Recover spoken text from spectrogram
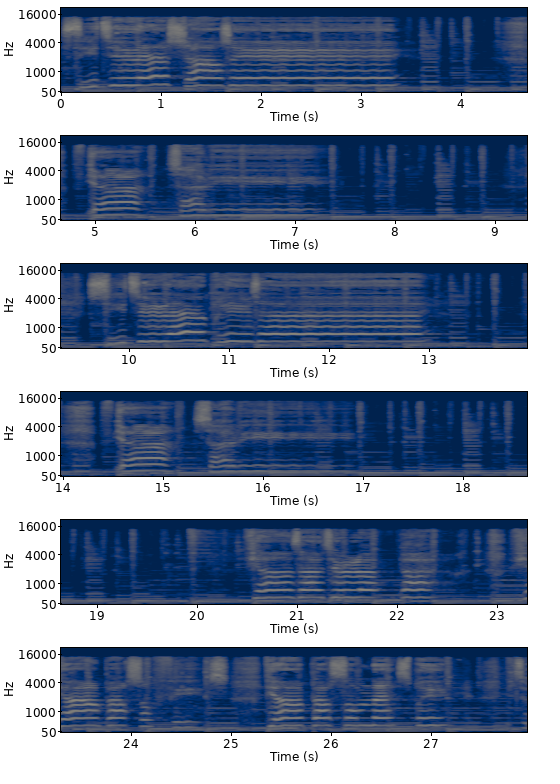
Si tu es chargé, viens à tu es brisé, viens à lui. Viens à Dieu le Père, viens par son Fils, viens par son Esprit, il te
